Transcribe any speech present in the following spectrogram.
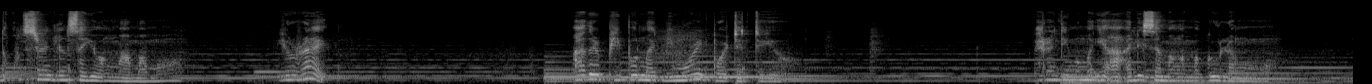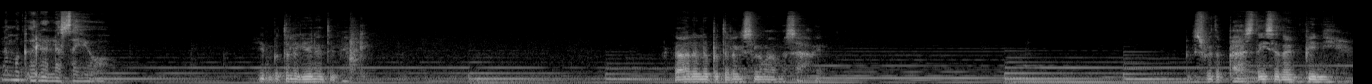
na concerned lang sa'yo ang mama mo. You're right. Other people might be more important to you. Pero hindi mo maiaalis sa mga magulang mo na mag-alala sa'yo. Yun ba talaga yun, Auntie Meg? Nag-aalala ba talaga sila mama sa akin? Because for the past days that I've been here,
